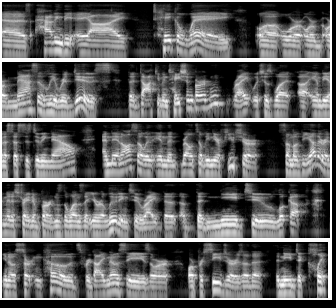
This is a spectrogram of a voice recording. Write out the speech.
as having the AI take away or, or, or massively reduce the documentation burden, right, which is what uh, Ambient Assist is doing now, and then also in, in the relatively near future, some of the other administrative burdens, the ones that you're alluding to, right? The uh, the need to look up, you know, certain codes for diagnoses or or procedures, or the the need to click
